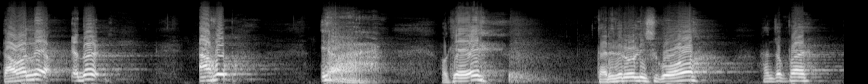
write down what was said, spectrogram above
다 왔네요. 여덟, 아홉, 야, 오케이. 다리 들어 올리시고, 한쪽 팔.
